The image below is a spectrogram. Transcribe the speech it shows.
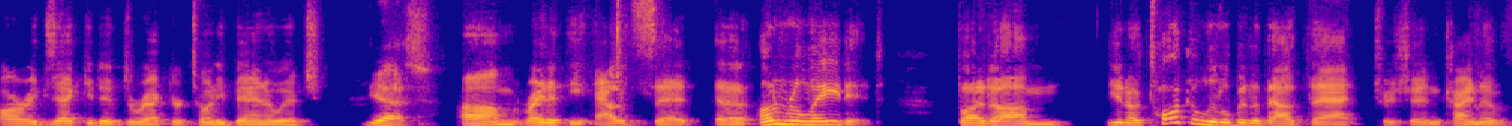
our executive director, Tony Banovich. Yes. Um, right at the outset, uh, unrelated. But, um, you know, talk a little bit about that, Trisha, and kind of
